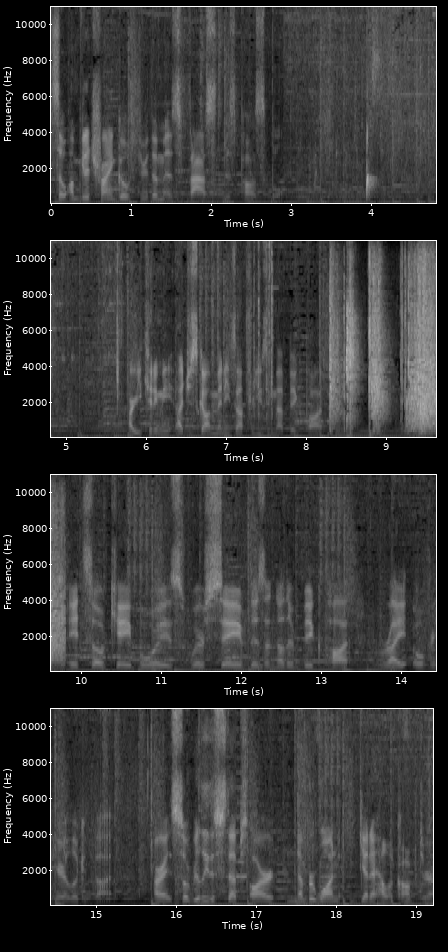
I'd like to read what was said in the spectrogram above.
So I'm gonna try and go through them as fast as possible. Are you kidding me? I just got minis after using that big pot. It's okay, boys. We're saved. There's another big pot right over here. Look at that. Alright, so really the steps are, number one, get a helicopter.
